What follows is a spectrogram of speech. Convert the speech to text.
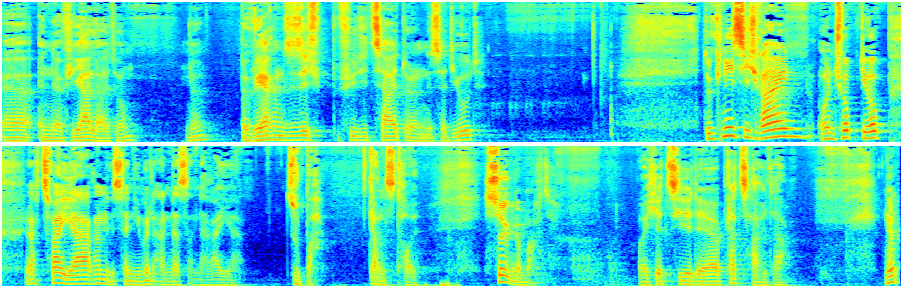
äh, in der Filialleitung. Ne? Bewähren sie sich für die Zeit und dann ist das gut. Du kniest dich rein und schwuppdiwupp, nach zwei Jahren ist dann jemand anders an der Reihe. Super. Ganz toll. Schön gemacht. War ich jetzt hier der Platzhalter. Ne?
